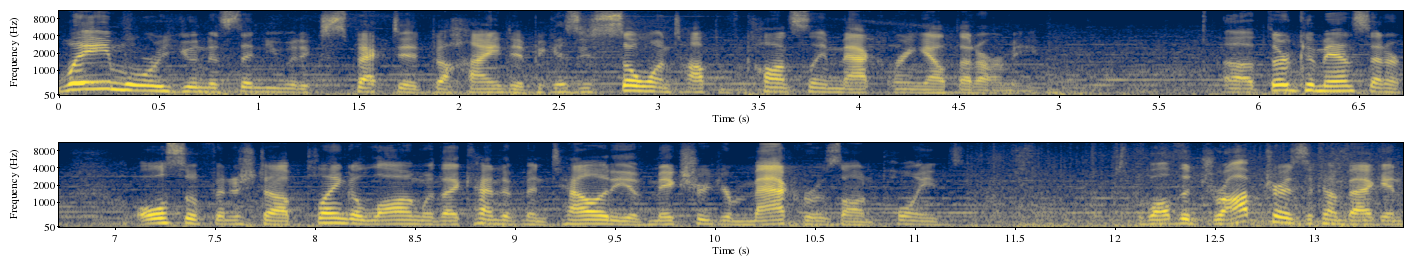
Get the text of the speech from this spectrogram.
way more units than you would expect it behind it because he's so on top of constantly macroing out that army. Uh, third command center also finished up playing along with that kind of mentality of make sure your macros on point. While the drop tries to come back in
